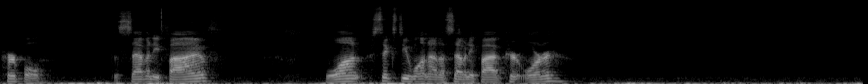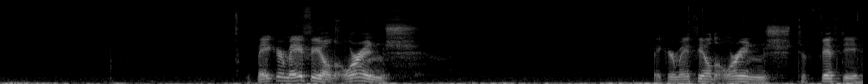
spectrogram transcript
purple to 75. One, 61 out of 75, Kurt Warner. Baker Mayfield, orange. Baker Mayfield, orange to 50.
